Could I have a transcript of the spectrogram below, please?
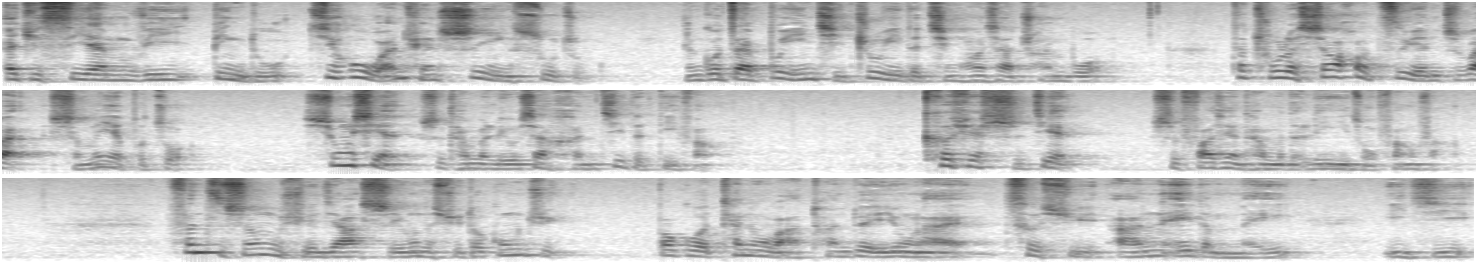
HCMV 病毒几乎完全适应宿主，能够在不引起注意的情况下传播。它除了消耗资源之外，什么也不做。胸腺是它们留下痕迹的地方。科学实践是发现它们的另一种方法。分子生物学家使用的许多工具。包括 Tenova 团队用来测序 RNA 的酶，以及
